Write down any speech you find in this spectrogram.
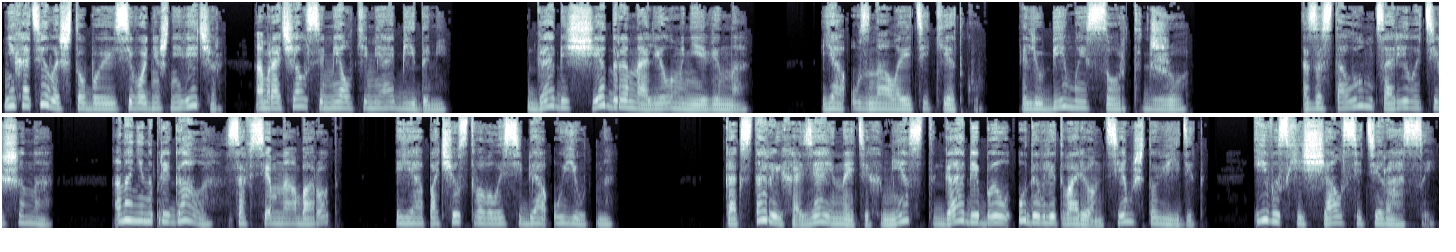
Не хотелось, чтобы сегодняшний вечер омрачался мелкими обидами. Габи щедро налил мне вина. Я узнала этикетку «Любимый сорт Джо». За столом царила тишина. Она не напрягала, совсем наоборот. Я почувствовала себя уютно. Как старый хозяин этих мест, Габи был удовлетворен тем, что видит, и восхищался террасой.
